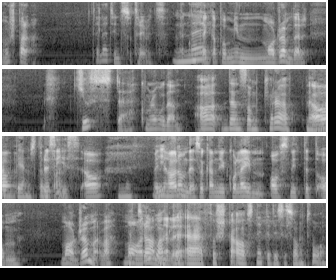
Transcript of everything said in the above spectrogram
Usch bara. Det lät ju inte så trevligt. Jag kommer att tänka på min mardröm där. Just det! Kommer du ihåg den? Ja, den som kröp med bara Ja, benstumpar. precis. Ja. Men Vill ni höra om det så kan ni ju kolla in avsnittet om mardrömmar, va? Jag Maran, tror att eller? det är första avsnittet i säsong två.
